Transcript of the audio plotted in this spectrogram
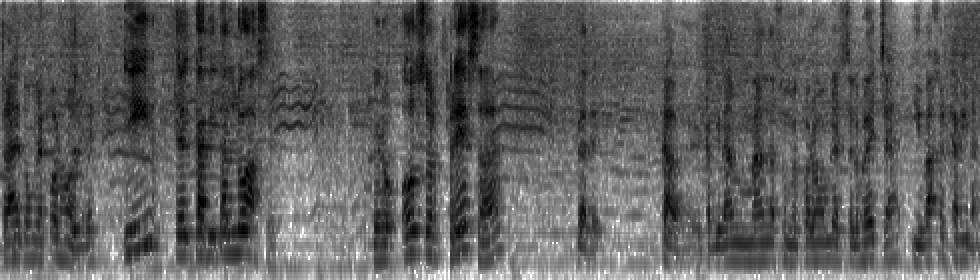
trae tu mejor hombre. Y el capitán lo hace. Pero, oh sorpresa, Espérate. Claro, el capitán manda a sus mejores hombres, se los echa y baja el capitán.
